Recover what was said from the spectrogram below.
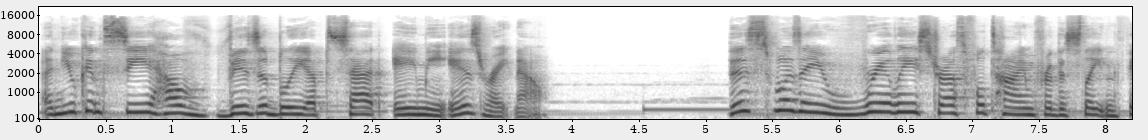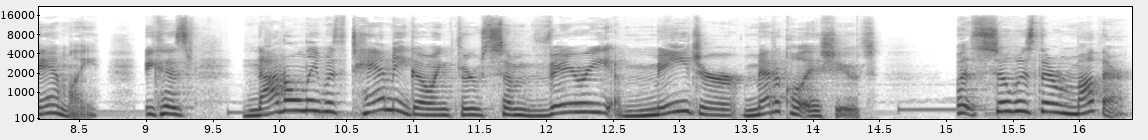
and you can see how visibly upset Amy is right now. This was a really stressful time for the Slaton family because not only was Tammy going through some very major medical issues, but so was their mother.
